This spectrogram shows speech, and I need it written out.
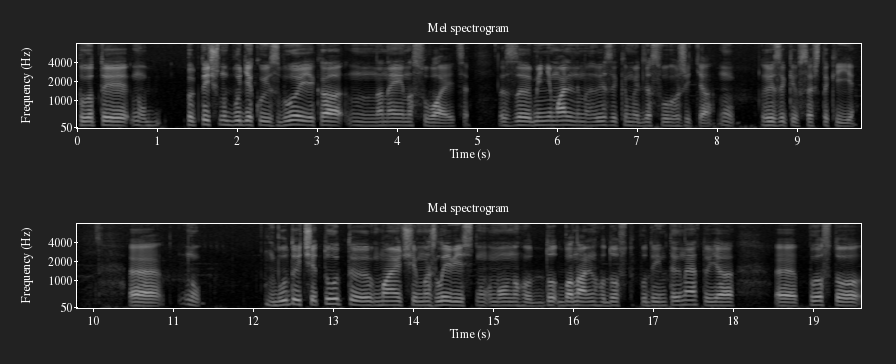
проти ну, практично будь-якої зброї, яка на неї насувається, з мінімальними ризиками для свого життя. Ну, ризики все ж таки є. Е, ну, Будучи тут, е, маючи можливість ну, умовного до, банального доступу до інтернету, я е, просто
